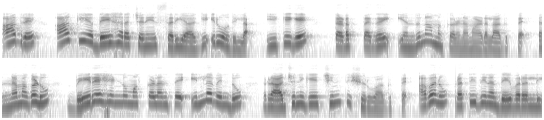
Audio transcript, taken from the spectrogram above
ಆದರೆ ಆಕೆಯ ದೇಹ ರಚನೆ ಸರಿಯಾಗಿ ಇರುವುದಿಲ್ಲ. ಈಕೆಗೆ ತಡತ್ತಗೈ ಎಂದು ನಾಮಕರಣ ಮಾಡಲಾಗುತ್ತೆ. ತನ್ನ ಮಗಳು ಬೇರೆ ಹೆಣ್ಣು ಮಕ್ಕಳಂತೆ ಇಲ್ಲವೆಂದು ರಾಜನಿಗೆ ಚಿಂತೆ ಶುರುವಾಗುತ್ತೆ. ಅವನು ಪ್ರತಿದಿನ ದೇವರಲ್ಲಿ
